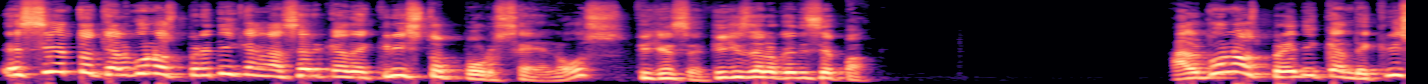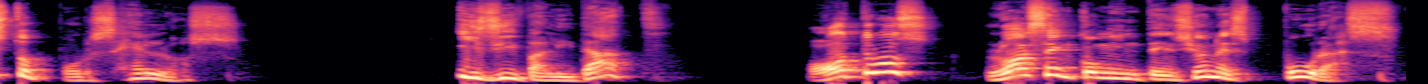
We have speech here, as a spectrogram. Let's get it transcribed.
es cierto que algunos predican acerca de Cristo por celos. Fíjense, fíjense lo que dice Pablo. Algunos predican de Cristo por celos y rivalidad. Otros lo hacen con intenciones puras.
